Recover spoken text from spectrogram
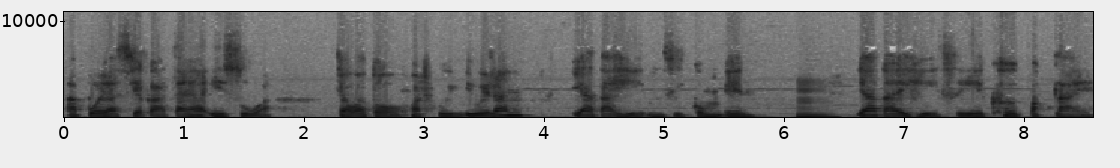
啊，背啊写啊，知影意思啊，叫我都发挥。因为咱亚台语毋是公演，嗯，亚台语是靠北来。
